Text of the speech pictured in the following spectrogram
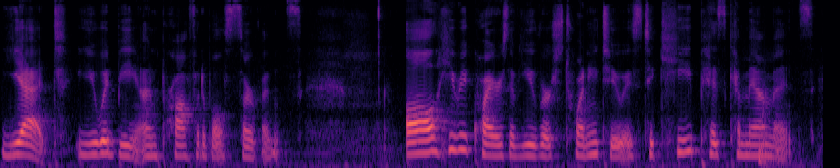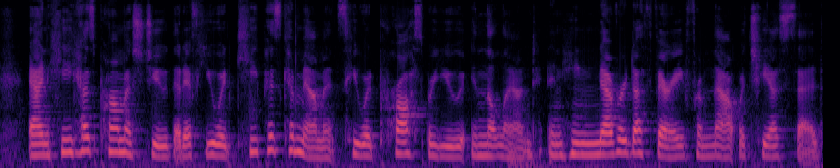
yet you would be unprofitable servants. All he requires of you, verse 22, is to keep his commandments. And he has promised you that if you would keep his commandments, he would prosper you in the land. And he never doth vary from that which he has said.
